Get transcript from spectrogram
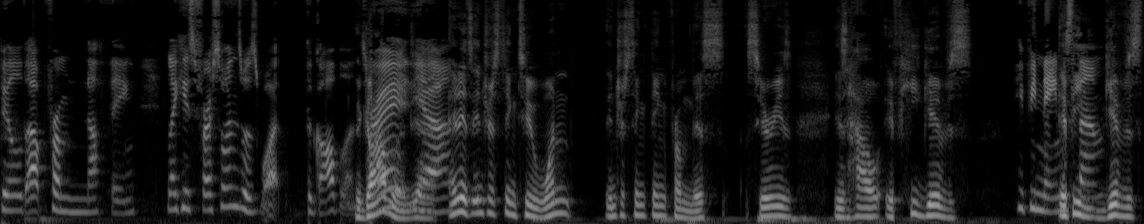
Build up from nothing. Like, his first ones was what? The goblins. the goblins right? yeah. and it's interesting too one interesting thing from this series is how if he gives If he names if he them. gives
